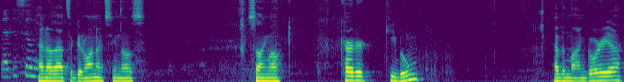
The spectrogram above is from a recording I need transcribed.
That's a silly I know that's a good one. I've seen those selling well. Carter Kieboom. Evan Longoria.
